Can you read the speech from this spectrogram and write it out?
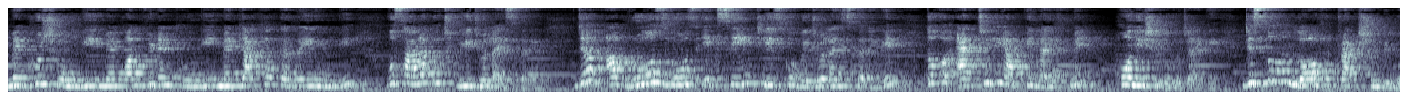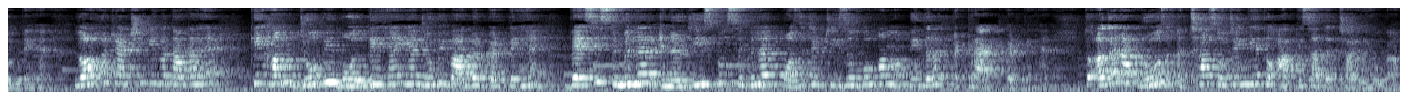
मैं खुश होंगी? मैं कॉन्फिडेंट होंगी? मैं क्या क्या कर रही होंगी? वो सारा कुछ विजुअलाइज करें। जब आप रोज रोज एक सेम चीज़ को विजुअलाइज करेंगे एक्चुअली आपकी लाइफ में होनी शुरू हो जाएगी जिसको हम लॉ ऑफ़ अट्रैक्शन भी बोलते हैं। लॉ ऑफ़ अट्रैक्शन ये बताता है कि हम जो भी बोलते हैं या जो भी बार बार करते हैं वैसी सिमिलर एनर्जीज को सिमिलर पॉजिटिव चीज़ों को हम अपनी तरफ़ अट्रैक्ट करते हैं। तो अगर आप रोज अच्छा सोचेंगे तो आपके साथ अच्छा ही होगा।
